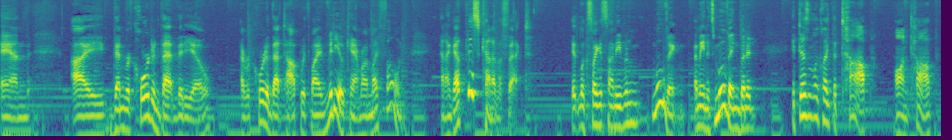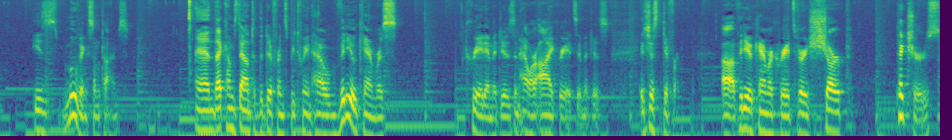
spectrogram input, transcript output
And I then recorded that video. I recorded that top with my video camera on my phone, and I got this kind of effect. It looks like it's not even moving. I mean, it's moving, but it it doesn't look like the top on top is moving sometimes. And that comes down to the difference between how video cameras create images and how our eye creates images. It's just different. Uh, video camera creates very sharp pictures,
